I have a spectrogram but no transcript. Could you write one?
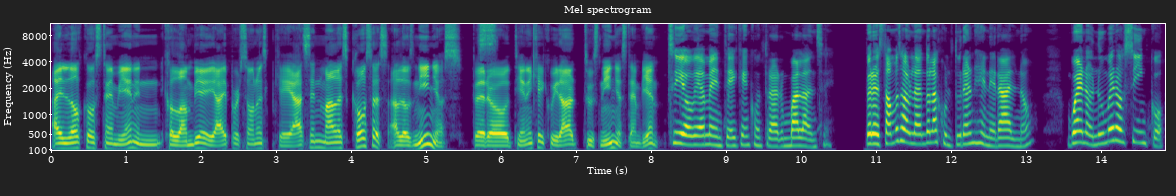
hay locos también en Colombia y hay personas que hacen malas cosas a los niños, pero tienen que cuidar tus niños también. Sí, obviamente hay que encontrar un balance. Pero estamos hablando de la cultura en general, ¿no? Bueno, número cinco,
